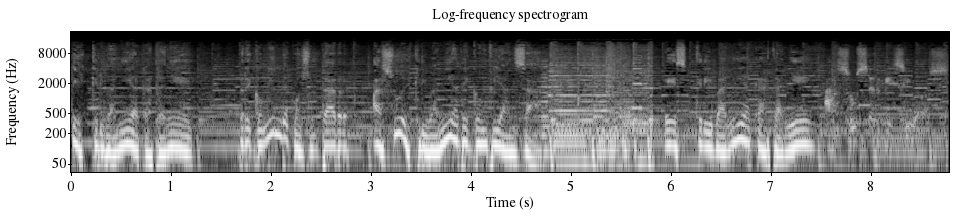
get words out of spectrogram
Escribanía Castañé recomienda consultar a su escribanía de confianza. Escribanía Castañé a sus servicios.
